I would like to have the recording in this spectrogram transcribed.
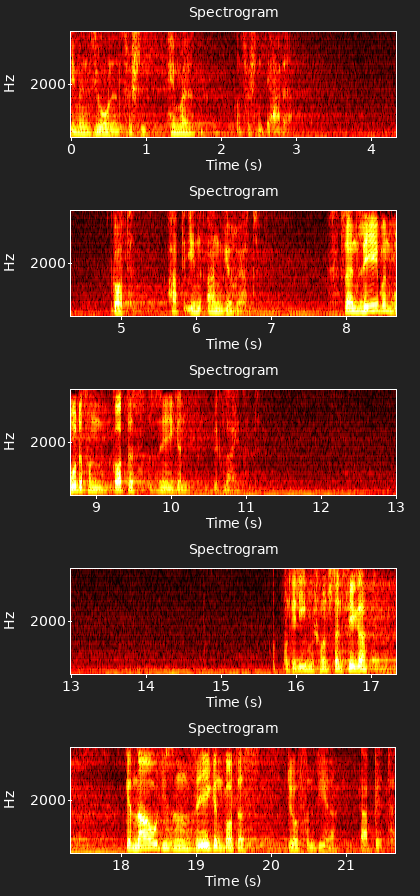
Dimensionen, zwischen Himmel und zwischen Erde. Gott hat ihn angerührt. Sein Leben wurde von Gottes Segen begleitet. Und ihr lieben Schornsteinfeger, genau diesen Segen Gottes dürfen wir erbitten.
